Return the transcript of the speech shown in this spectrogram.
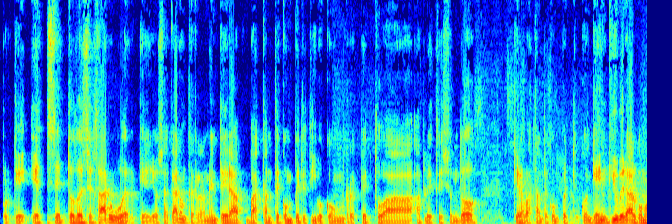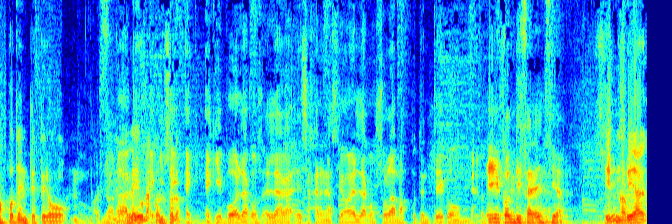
porque ese, todo ese hardware que ellos sacaron, que realmente era bastante competitivo con respecto a, PlayStation 2, que era bastante competitivo. GameCube era algo más potente, pero mm, al final es una consola. Xbox, esa generación es la consola más potente con. Y con diferencia. Sí, no había.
